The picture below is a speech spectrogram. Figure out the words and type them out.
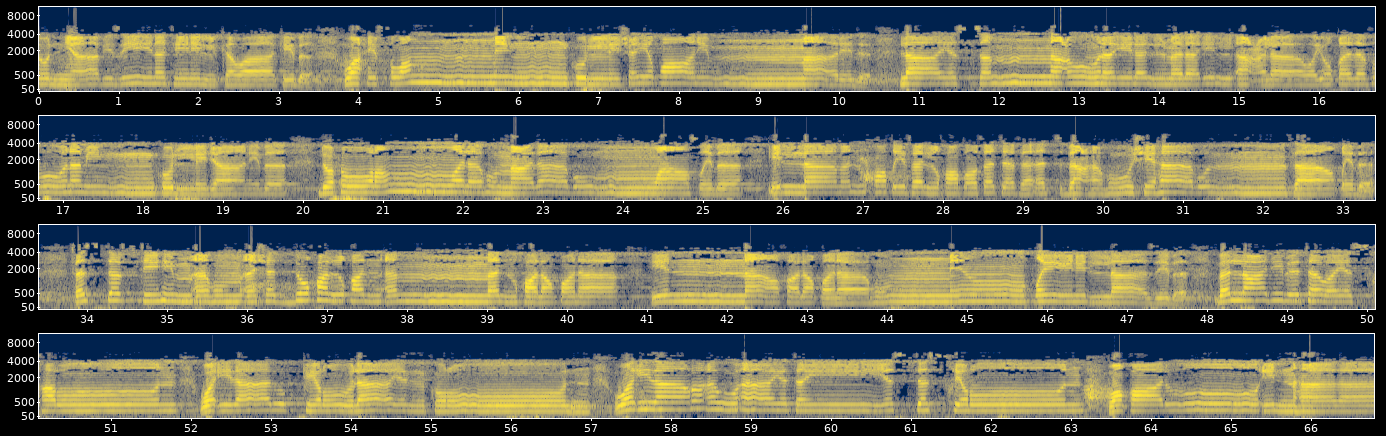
الدنيا بزينة الكواكب وحفظا من كل شيطان مارد لا يسمعون إلى الملأ الأعلى ويقذفون من كل جانب دحورا ولهم عذاب واصب إلا من خطف الخطفة فأتبعه شهاب ثاقب. فاستفتهم أهم أشد خلقا أم من خلقنا؟ إنا خلقناهم من طين لازب بل عجبت ويسخرون وإذا ذكروا لا يذكرون وإذا رأوا آية يستسخرون وقالوا إن هذا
